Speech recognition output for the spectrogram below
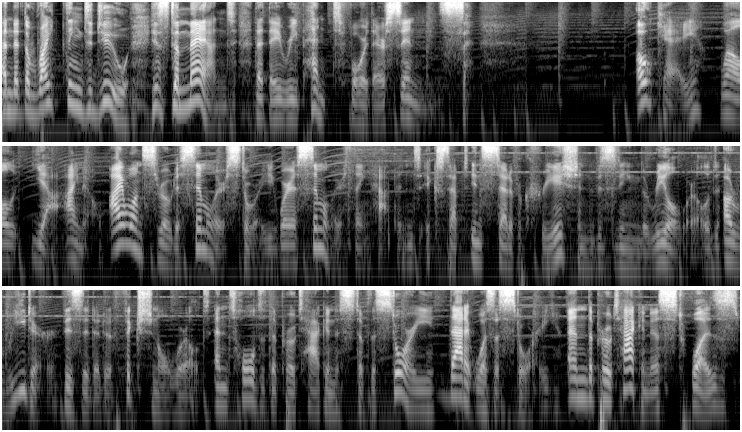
and that the right thing to do is demand that they repent for their sins. Okay, well, yeah, I know. I once wrote a similar story where a similar thing happened, except instead of a creation visiting the real world, a reader visited a fictional world and told the protagonist of the story that it was a story. And the protagonist was,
